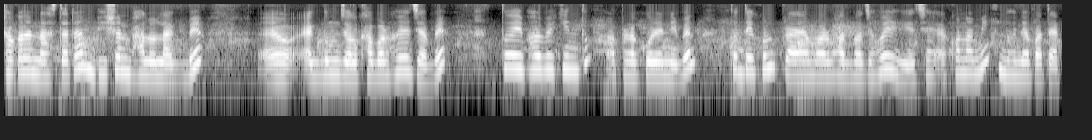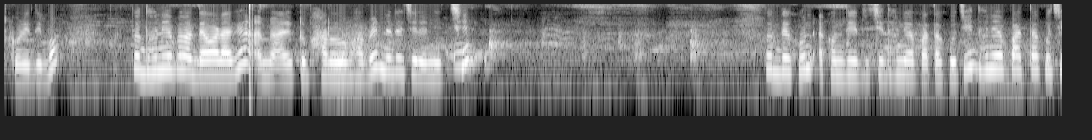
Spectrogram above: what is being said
সকালের নাস্তাটা ভীষণ ভালো লাগবে একদম জলখাবার হয়ে যাবে। তো এইভাবে কিন্তু আপনারা করে নেবেন। তো দেখুন, প্রায় আমার ভাত ভাজা হয়ে গিয়েছে। এখন আমি ধনিয়া পাতা অ্যাড করে দিব। তো ধনিয়া পাতা দেওয়ার আগে আমি আরেকটু ভালোভাবে নেড়ে চেড়ে নিচ্ছি। তো দেখুন, এখন দিয়ে দিচ্ছি ধনিয়া পাতা কুচি। ধনিয়া পাতা কুচি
